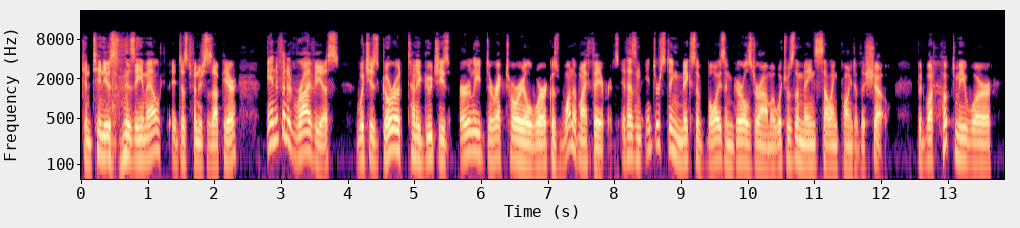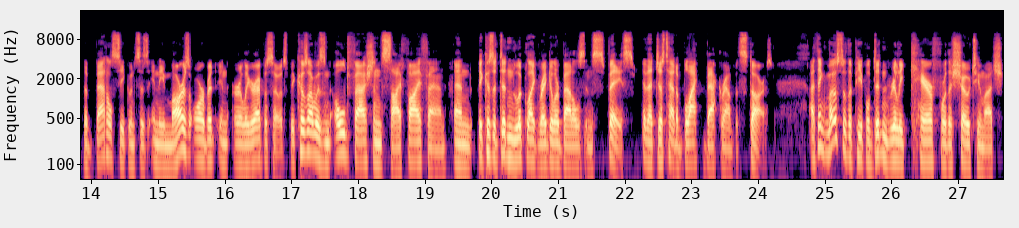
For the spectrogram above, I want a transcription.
continues his email. It just finishes up here. Infinite Ryvius, which is Goro Taniguchi's early directorial work, was one of my favorites. It has an interesting mix of boys and girls drama, which was the main selling point of the show. But what hooked me were the battle sequences in the Mars orbit in earlier episodes, because I was an old-fashioned sci-fi fan, and because it didn't look like regular battles in space, that just had a black background with stars. I think most of the people didn't really care for the show too much,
